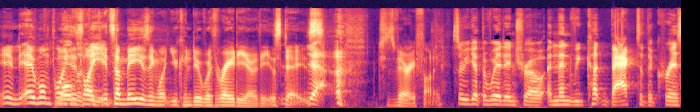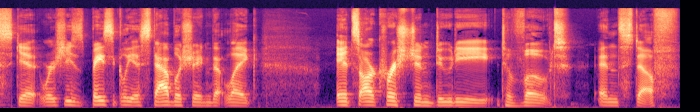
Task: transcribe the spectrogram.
And at one point, Roll it's the like theme. it's amazing what you can do with radio these days. Yeah. which is very funny. So we get the wit intro, and then we cut back to the Chris skit where she's basically establishing that like it's our Christian duty to vote and stuff,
